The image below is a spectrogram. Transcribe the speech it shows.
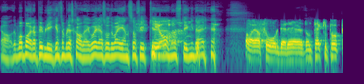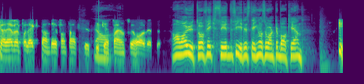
Ja, det var bara publiken som blev skadad igår. Jag såg det var en som fick eh, ja. någon styng där. ja, jag såg det. det. De täcker puckar även på läktaren. Det är fantastiskt. Ja. Vilka fans vi har, vet du. Han var ute och fick sydd fyra sting och så var han tillbaka igen.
